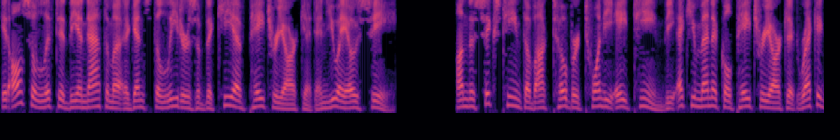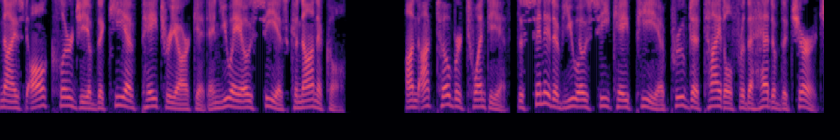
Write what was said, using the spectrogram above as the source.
It also lifted the anathema against the leaders of the Kiev Patriarchate and UAOC. On 16 October 2018 the Ecumenical Patriarchate recognized all clergy of the Kiev Patriarchate and UAOC as canonical. On October 20, the Synod of UOCKP approved a title for the head of the Church.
